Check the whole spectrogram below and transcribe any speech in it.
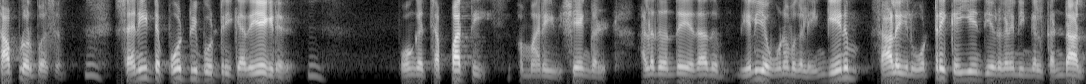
ஷாப்ல ஒரு பர்சன். சனிகிட்ட போற்றி போற்றி கதையே கிடையாது. போங்க சப்பாத்தி மாதிரி விஷயங்கள் அல்லது வந்து ஏதாவது எளிய உணவுகள் எங்கேனும் சாலையில் ஒற்றை கையேந்தியவர்களை நீங்கள் கண்டால்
